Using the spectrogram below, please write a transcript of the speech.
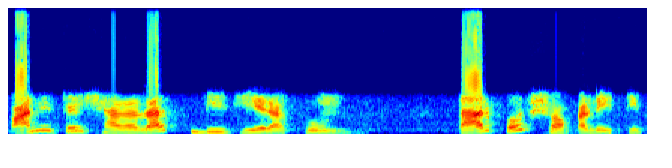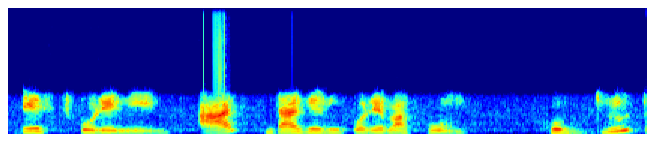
পানিতে সারা রাত ভিজিয়ে রাখুন। তারপর সকালে একটি পেস্ট করে নিন আর দাগের উপরে মাখুন। খুব দ্রুত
